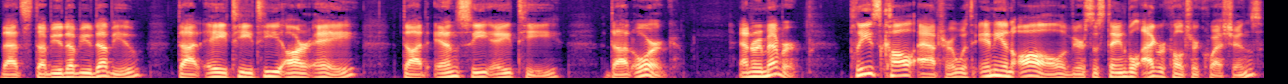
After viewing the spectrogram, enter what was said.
That's www.attra.ncat.org. And remember, please call ATTRA with any and all of your sustainable agriculture questions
